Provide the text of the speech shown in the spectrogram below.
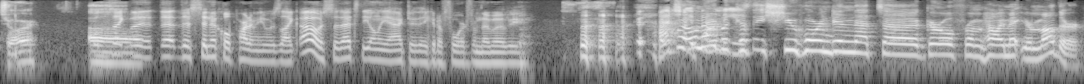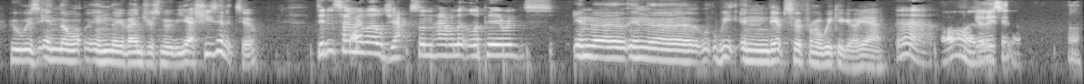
Sure. It's Uh, like the, the the cynical part of me was like, oh, so that's the only actor they could afford from the movie. Actually, well, no, because they shoehorned in that uh, girl from How I Met Your Mother, who was in the in the Avengers movie. Yeah, she's in it too. Didn't Samuel L. Jackson have a little appearance? In the in the we in the episode from a week ago. Yeah, Yeah. oh, I didn't they- see that.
